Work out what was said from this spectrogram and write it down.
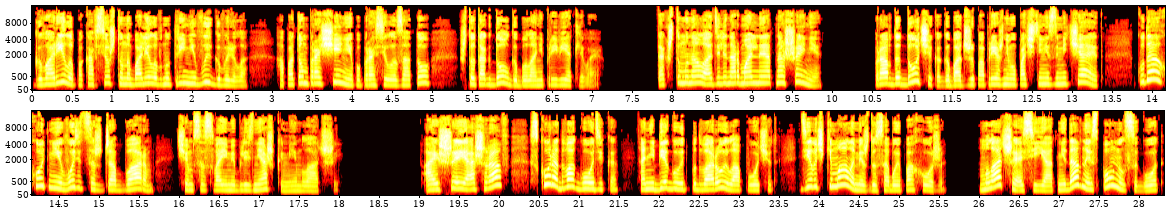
Говорила, пока все, что наболело внутри, не выговорила, а потом прощения попросила за то, что так долго была неприветливая так что мы наладили нормальные отношения. Правда, дочек Габаджи по-прежнему почти не замечает, куда охотнее возится с Джаббаром, чем со своими близняшками и младшей. Айше и Ашраф скоро два годика. Они бегают по двору и лопочут. Девочки мало между собой похожи. Младший Асият недавно исполнился год.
